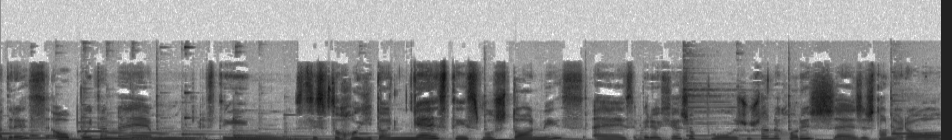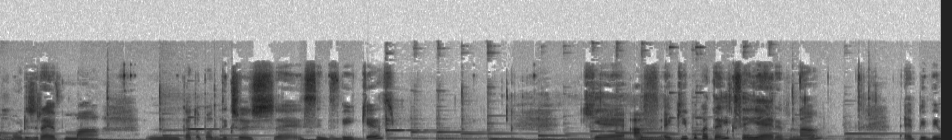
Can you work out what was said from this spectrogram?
άντρες όπου ήταν ε, στην, στις φτωχογειτονιές της Βοστόνης ε, σε περιοχές όπου ζούσαν χωρίς ε, ζεστό νερό, χωρίς ρεύμα κάτω από αντίξωες ε, συνθήκες και εκεί που κατέληξε η έρευνα επειδή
